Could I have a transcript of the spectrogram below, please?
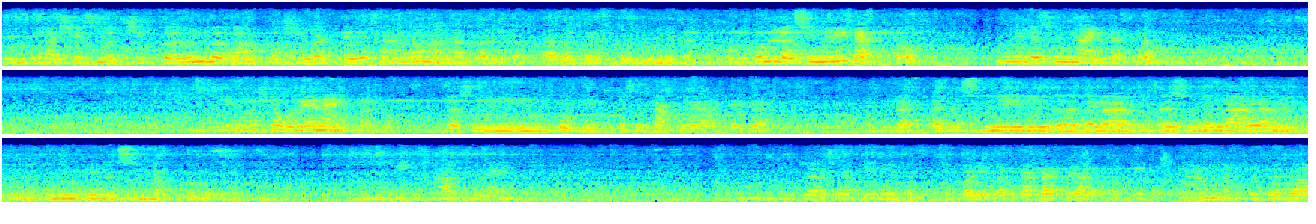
मी अशीच मच्छी करून बघा कशी वाटते ते सांगा. मला कढीपत्ता वगैरे फोडून टाकतो कोण कोण लसूणही टाकतं. मी लसूण नाही टाकत. म्हणजे मग शेवऱ्या नाही करत. लसूण फोडून कसं टाकल्या ते तर. त्याचा स्मेल त्याला तिचा सुगंध आला ना मग तुम्ही ते लसूण टाकतो. ती खात नाही. त्यासाठी मी फक्त कढीपत्ता टाकला. तर ती छान मच्छीचा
